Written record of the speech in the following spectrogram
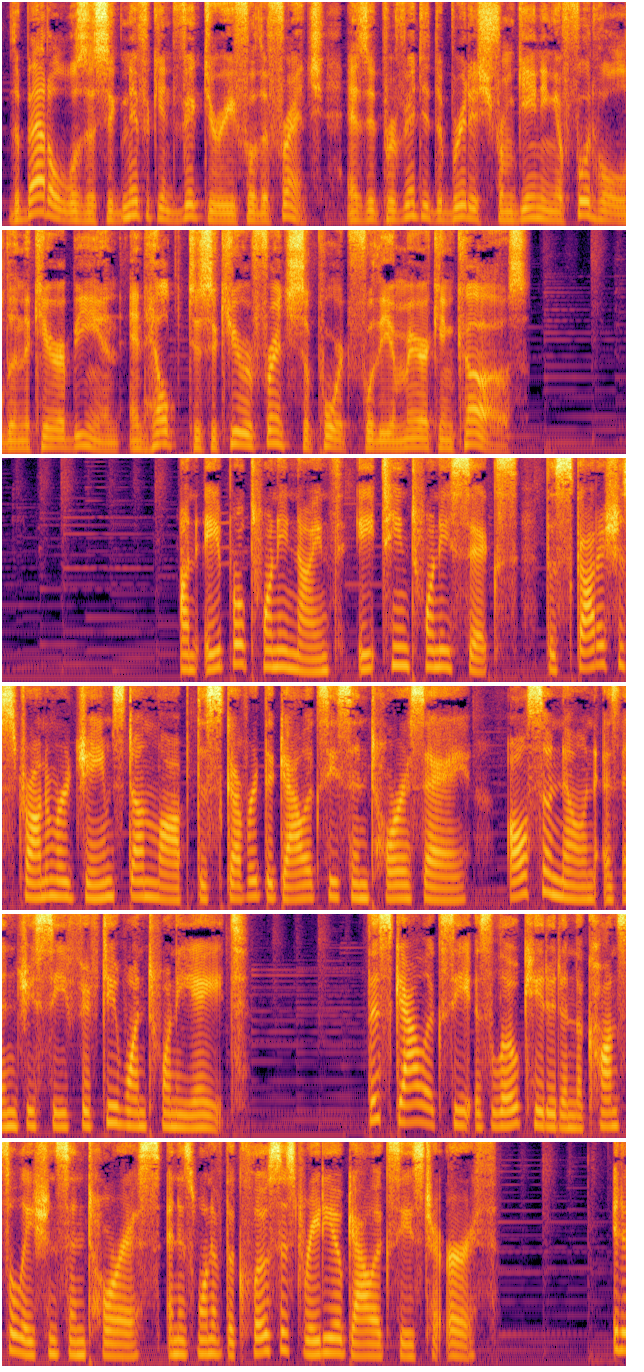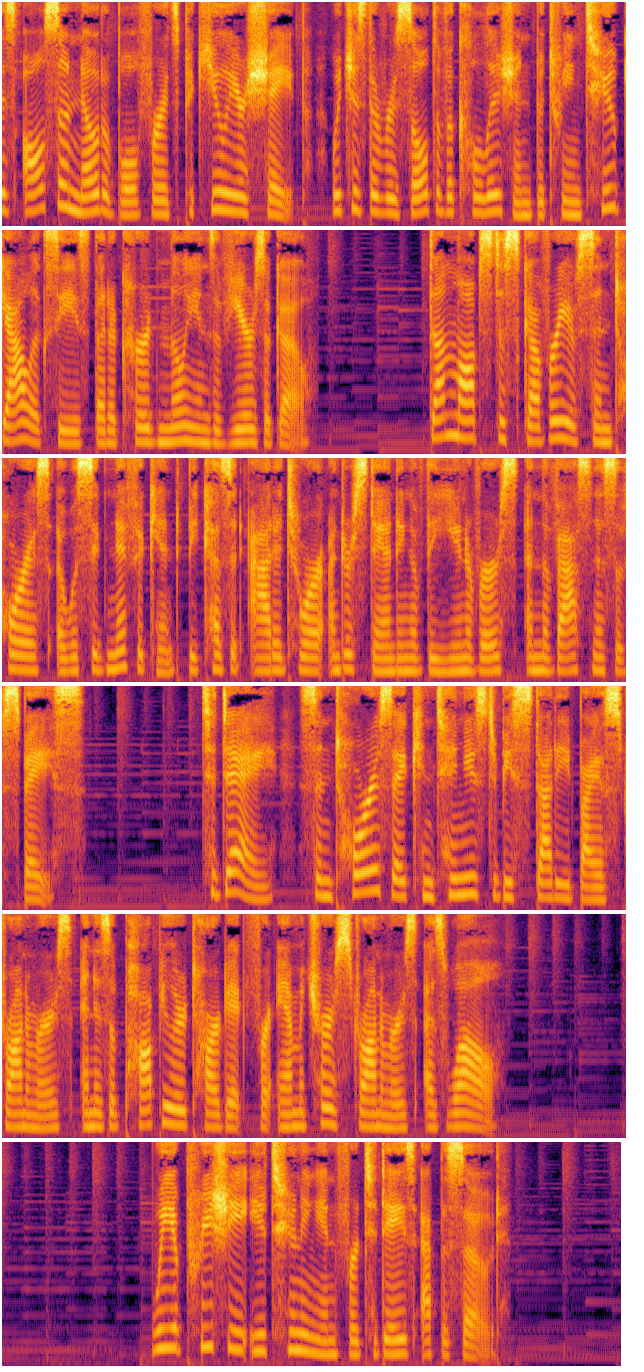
The battle was a significant victory for the French, as it prevented the British from gaining a foothold in the Caribbean and helped to secure French support for the American cause. On April 29, 1826, the Scottish astronomer James Dunlop discovered the galaxy Centaurus A, also known as NGC 5128. This galaxy is located in the constellation Centaurus and is one of the closest radio galaxies to Earth. It is also notable for its peculiar shape, which is the result of a collision between two galaxies that occurred millions of years ago. Dunlop's discovery of Centaurus A was significant because it added to our understanding of the universe and the vastness of space. Today, Centaurus A continues to be studied by astronomers and is a popular target for amateur astronomers as well. We appreciate you tuning in for today's episode.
